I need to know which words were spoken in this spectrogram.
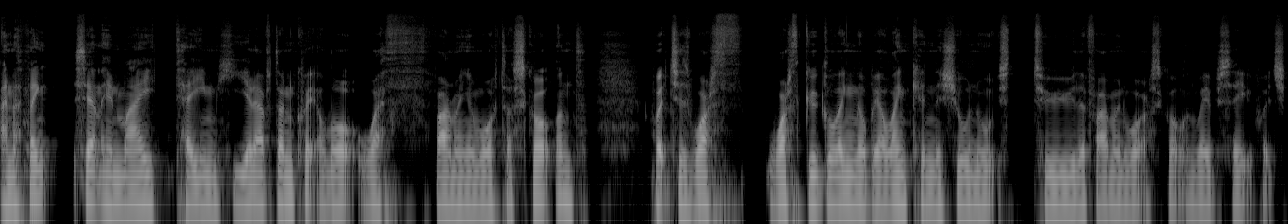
And I think certainly in my time here, I've done quite a lot with Farming and Water Scotland, which is worth worth googling. There'll be a link in the show notes to the Farming and Water Scotland website, which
